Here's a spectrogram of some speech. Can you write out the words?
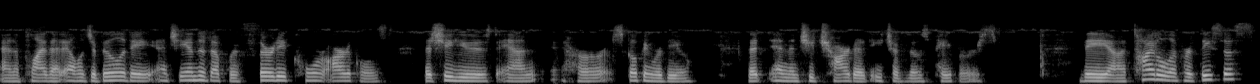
and applied that eligibility. And she ended up with 30 core articles that she used and her scoping review that, and then she charted each of those papers. The uh, title of her thesis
